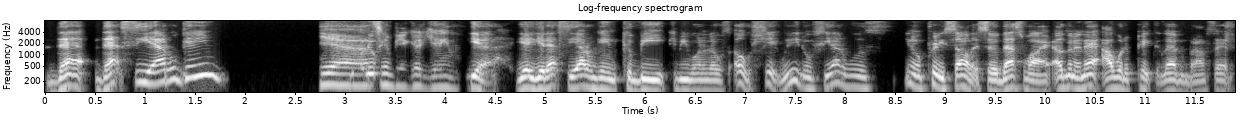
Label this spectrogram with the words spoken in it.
that that Seattle game. Yeah, Well, it's gonna be a good game. Yeah, yeah, yeah. That Seattle game could be could be one of those. Oh shit, we didn't know Seattle was you know pretty solid. So that's why. Other than that, I would have picked eleven, but I said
